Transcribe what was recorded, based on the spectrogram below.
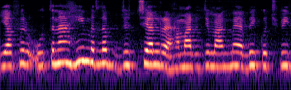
या फिर उतना ही मतलब जो चल रहा है, हमारे दिमाग में अभी कुछ भी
